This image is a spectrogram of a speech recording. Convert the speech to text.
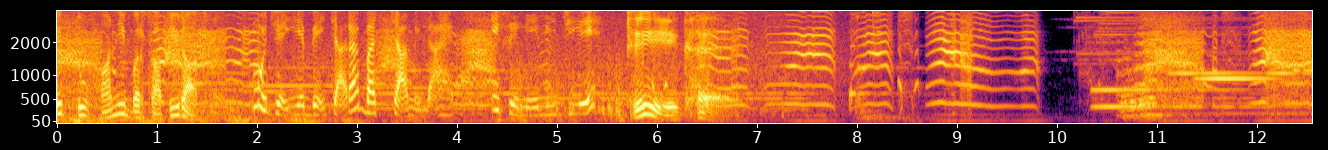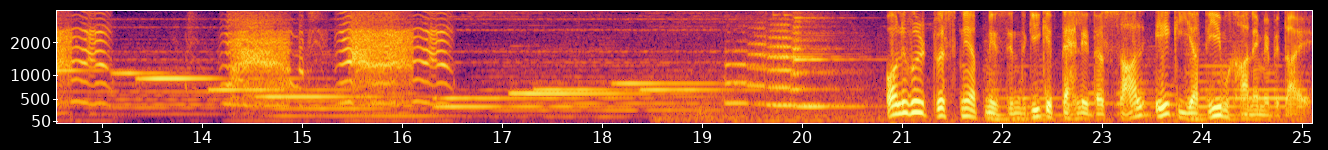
एक तूफानी बरसाती रात में। मुझे ये बेचारा बच्चा मिला है। इसे ले लीजिए। ठीक है। ओलिवर ट्विस्ट ने अपनी ज़िंदगी के पहले दस साल एक यतीम खाने में बिताए।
